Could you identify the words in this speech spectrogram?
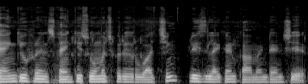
thank you friends thank you so much for your watching please like and comment and share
